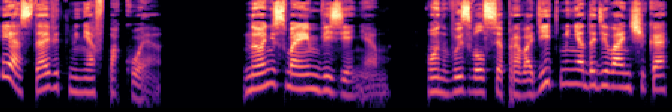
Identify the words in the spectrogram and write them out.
и оставит меня в покое. Но не с моим везением. Он вызвался проводить меня до диванчика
